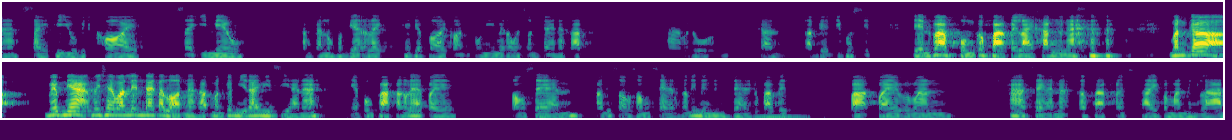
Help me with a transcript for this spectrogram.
นะ ใส่ที่อยู่ bitcoin ใส่อีเมล ทำการลงทะเบียนอะไรให้เรียบร้อยก่อนตรงนี้ไม่ต้องไปสนใจนะครับมาดูการอัปเดต deposit จะเห็นว่าผมก็ฝากไปหลายครั้งอยู่นะ มันก็เว็บเนี้ยไม่ใช่ว่าเล่นได้ตลอดนะครับ มันก็มีได้มีเสียนะ เนี่ยผมฝากครั้งแรกไปสองแสนครั้งที่สองสองแสนครั้งที่หนึ่งหนึ่งแสนก็ฝากไปฝากไปประมาณห้าแสนอะแล้วฝากครั้งสุดท้ายประมาณหนึ่งล้าน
